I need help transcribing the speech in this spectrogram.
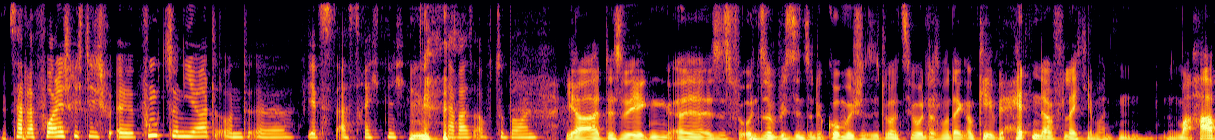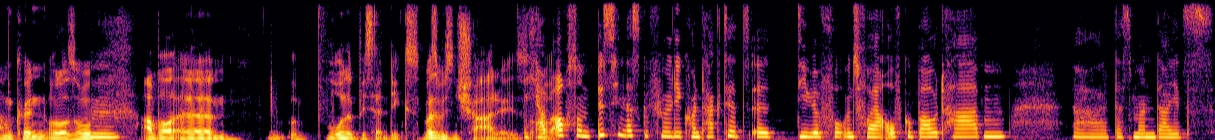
Es hat davor nicht richtig äh, funktioniert und äh, jetzt erst recht nicht, da was aufzubauen. Ja, deswegen äh, ist es für uns so ein bisschen so eine komische Situation, dass man denkt, okay, wir hätten da vielleicht jemanden mal haben können oder so, hm. aber ähm, wurde bisher nichts, was ein bisschen schade ist. Ich habe auch so ein bisschen das Gefühl, die Kontakte, äh, die wir vor uns vorher aufgebaut haben, äh, dass man da jetzt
